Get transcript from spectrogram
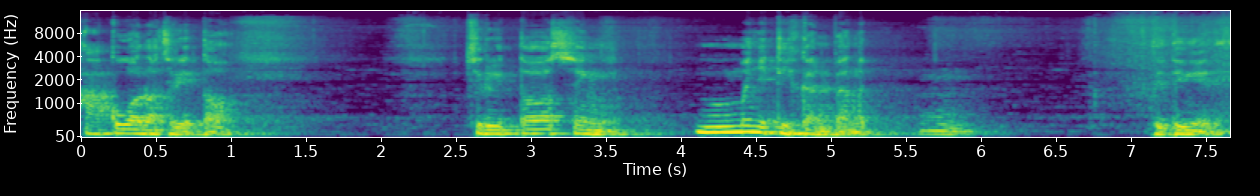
Aku ana cerita. Cerita sing menyedihkan banget. Hmm. jadi ngene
